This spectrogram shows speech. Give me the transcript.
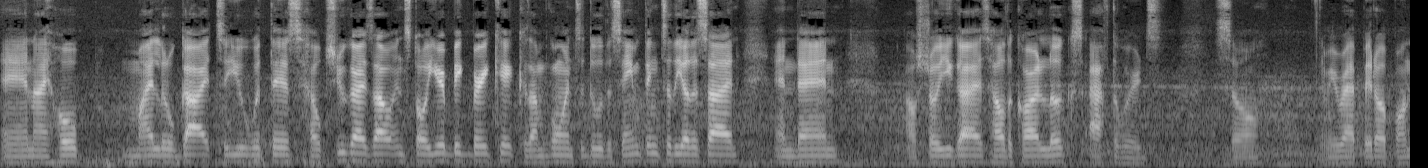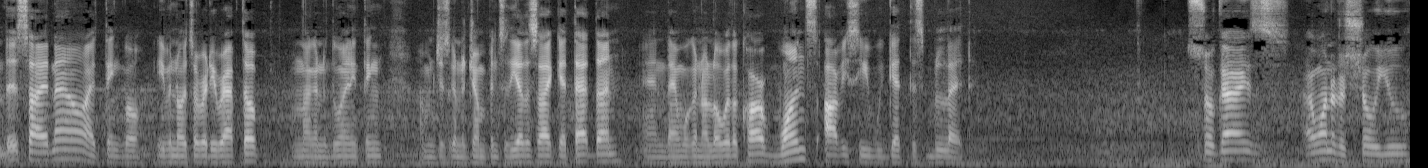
And I hope my little guide to you with this helps you guys out install your big brake kit because I'm going to do the same thing to the other side and then I'll show you guys how the car looks afterwards. So let me wrap it up on this side now. I think, well, even though it's already wrapped up, I'm not gonna do anything. I'm just gonna jump into the other side, get that done, and then we're gonna lower the car once obviously we get this bled. So guys, I wanted to show you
